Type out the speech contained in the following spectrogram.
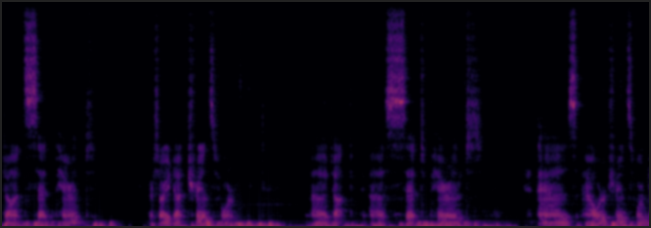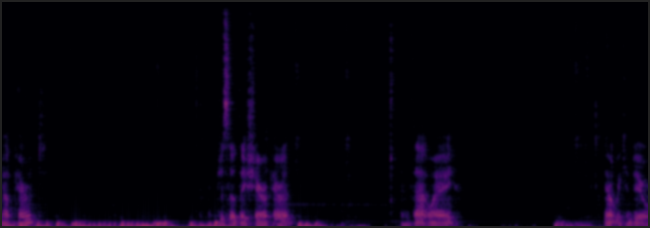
dot set parent, or sorry, dot transform uh, dot uh, set parent as our transform dot parent, just so that they share a parent. And that way, Now what we can do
